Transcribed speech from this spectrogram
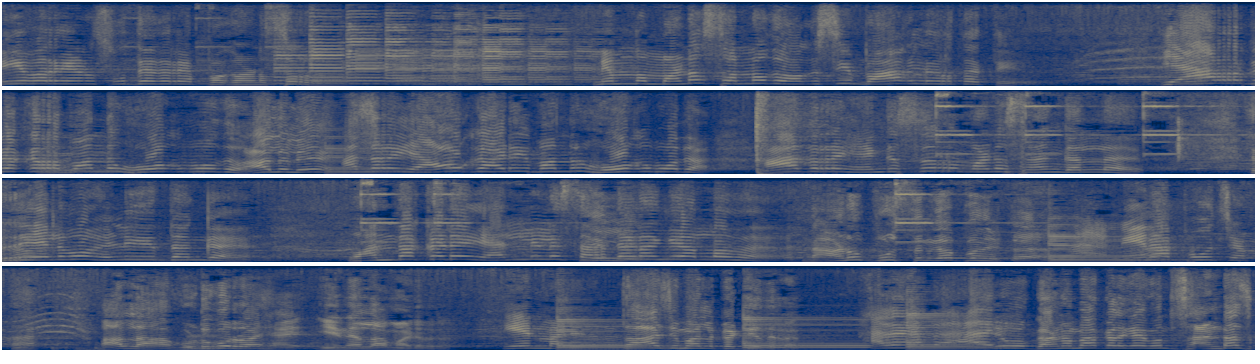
ನೀವರ ಏನು ಸುದ್ದಿ ಅದಾರಪ್ಪ ಗಣಸರು ನಿಮ್ಮ ಮನಸ್ಸು ಅನ್ನೋದು ಅಗಸಿ ಬಾಗಿಲು ಇರ್ತೈತಿ. ಯಾರು ಬೇಕಾದ್ರೆ ಬಂದು ಹೋಗ್ಬೋದು. ಅಲ್ಲಲೇ. ಅಂದ್ರೆ ಯಾವ ಗಾಡಿ ಬಂದ್ರು ಹೋಗ್ಬೋದ. ಆದ್ರೆ ಹೆಂಗಸರ ಮನಸ್ಸು ಹಂಗಲ್ಲ. ರೇಲ್ವೆ ಹಳಿ ಇದ್ದಂಗ. ಒಂದ ಕಡೆ ಎಲ್ಲಿಲ್ಲ ಸಡ್ಡಂಗೆ ಅಲ್ಲದ. ನಾನು ಪೂಸ್ತನ್ಗ ಬಂದಿಟ್ಟ ನೀನ ಪೂಚಪ್ಪ ಅಲ್ಲ ಹುಡುಗರು ಏನೆಲ್ಲ ಮಾಡಿದ್ರು? ಏನ್ ಮಾಡಿದ್ರು? ತಾಜ್ ಮಹಲ್ ಕಟ್ಟಿದ್ರು. ನೀವು ಗಂಡ ಮಕ್ಕಳಿಗೆ ಒಂದು ಸಂಡಾಸ್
